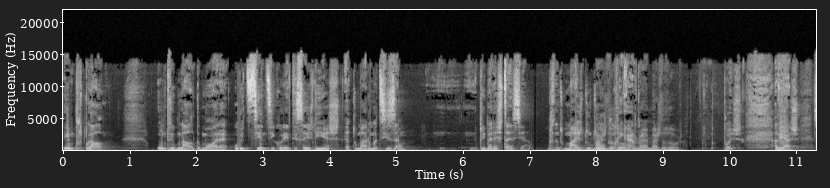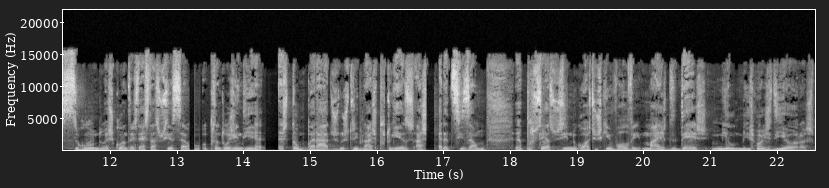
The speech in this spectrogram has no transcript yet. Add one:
Em Portugal, um tribunal demora 846 dias a tomar uma decisão em primeira instância. Portanto, mais do mais dobro, do Ricardo. É? Mais do dobro. Pois. Aliás, segundo as contas desta associação, portanto, hoje em dia, estão parados nos tribunais portugueses, à de decisão, eh, processos e negócios que envolvem mais de 10 mil milhões de euros.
